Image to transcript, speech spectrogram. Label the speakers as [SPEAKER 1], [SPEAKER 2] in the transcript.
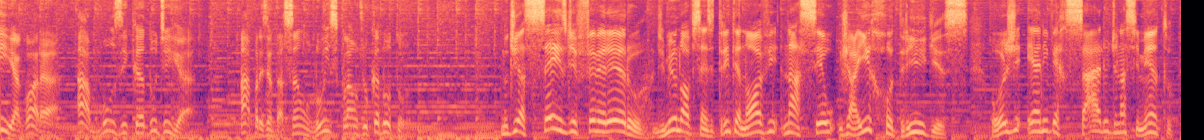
[SPEAKER 1] E agora, a música do dia. Apresentação Luiz Cláudio Canuto.
[SPEAKER 2] No dia 6 de fevereiro de 1939, nasceu Jair Rodrigues. Hoje é aniversário de nascimento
